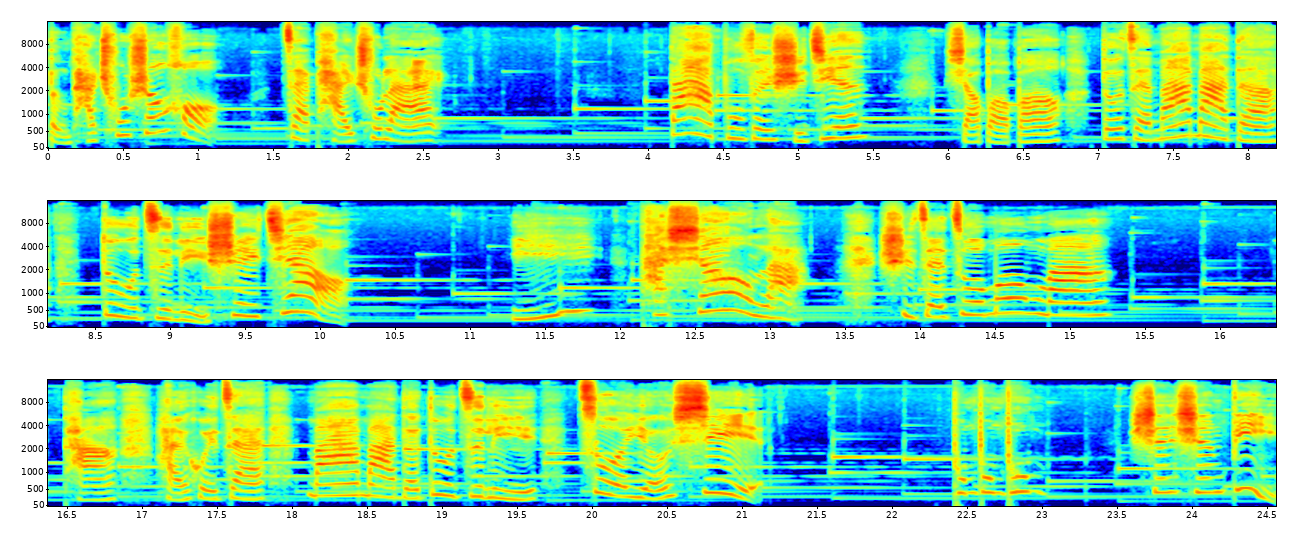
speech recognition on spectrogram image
等他出生后再排出来。大部分时间。小宝宝都在妈妈的肚子里睡觉。咦，他笑啦，是在做梦吗？他还会在妈妈的肚子里做游戏。砰砰砰，伸伸臂；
